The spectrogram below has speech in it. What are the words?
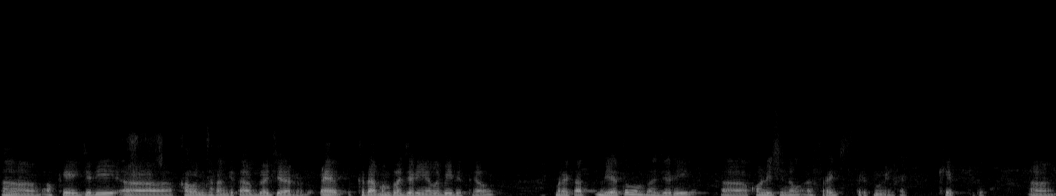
Uh, Oke, okay. jadi uh, kalau misalkan kita belajar, eh kita mempelajarinya lebih detail, mereka dia tuh mempelajari uh, conditional average treatment effect kit gitu. Uh,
